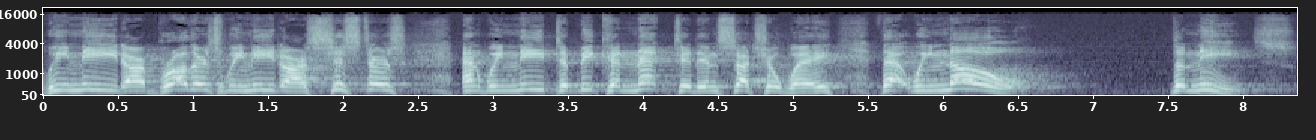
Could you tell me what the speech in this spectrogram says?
We need our brothers, we need our sisters, and we need to be connected in such a way that we know the needs.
